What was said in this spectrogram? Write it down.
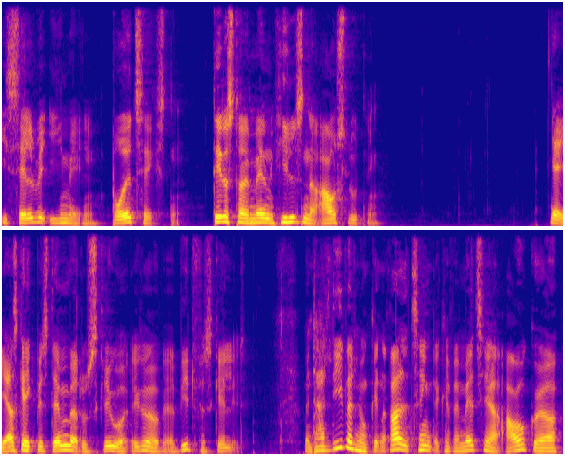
i selve e-mailen, både teksten. Det, der står imellem hilsen og afslutning. Ja, jeg skal ikke bestemme, hvad du skriver. Det kan jo være vidt forskelligt. Men der er alligevel nogle generelle ting, der kan være med til at afgøre,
